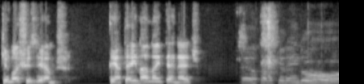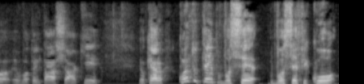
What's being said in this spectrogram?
que nós fizemos. Tem até aí na, na internet. É, eu tava querendo. Eu vou tentar achar aqui. Eu quero. Quanto tempo você você ficou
